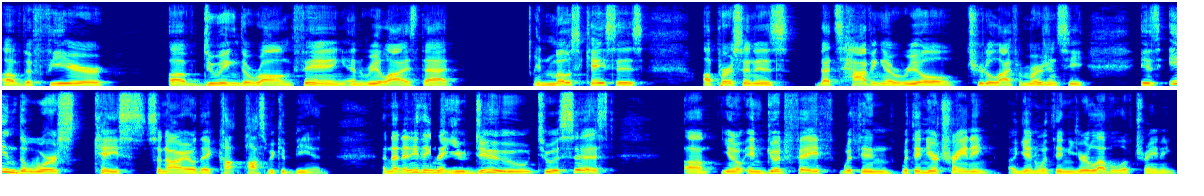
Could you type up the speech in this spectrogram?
of the fear of doing the wrong thing and realize that in most cases, a person is that's having a real true to life emergency is in the worst case scenario they co- possibly could be in. And that anything that you do to assist, um, you know, in good faith within within your training, again, within your level of training,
